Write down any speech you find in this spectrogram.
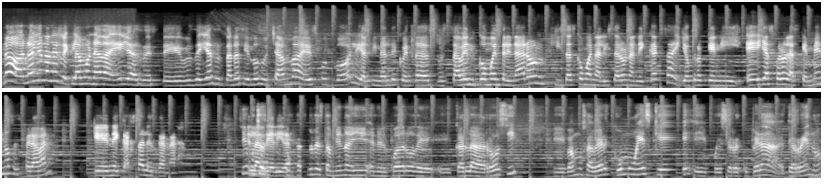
No, no, yo no les reclamo nada a ellas, este, pues ellas están haciendo su chamba, es fútbol y al final de cuentas pues saben cómo entrenaron, quizás cómo analizaron a Necaxa y yo creo que ni ellas fueron las que menos esperaban que Necaxa les ganara. Sí, en muchas la realidad. también ahí en el cuadro de eh, Carla Rossi. Eh, vamos a ver cómo es que eh, pues se recupera terreno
